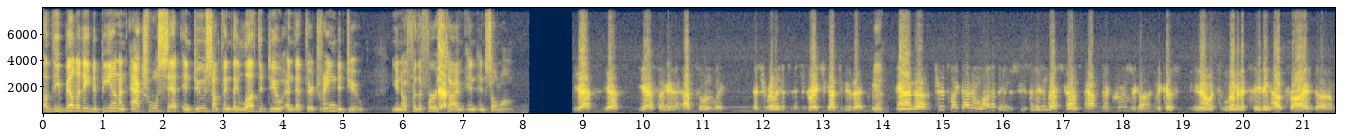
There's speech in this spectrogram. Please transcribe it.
of the ability to be on an actual set and do something they love to do and that they're trained to do, you know, for the first yes. time in, in so long. Yes, yes, yes. I mean, absolutely it's really it's, it's great you got to do that. Yeah. And uh, sure, it's like that in a lot of the industries. I mean, restaurants half their crews are gone because you know it's limited seating outside. Um,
